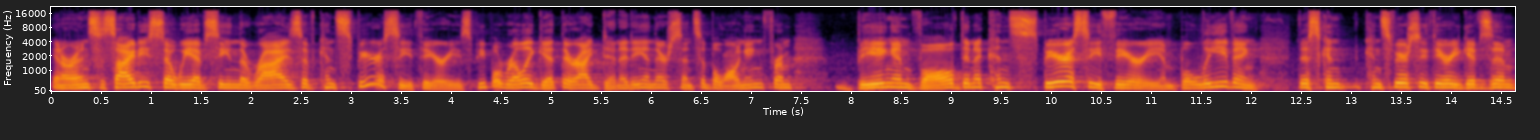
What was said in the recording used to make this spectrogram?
in our own society, so we have seen the rise of conspiracy theories. People really get their identity and their sense of belonging from being involved in a conspiracy theory and believing this con- conspiracy theory gives them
